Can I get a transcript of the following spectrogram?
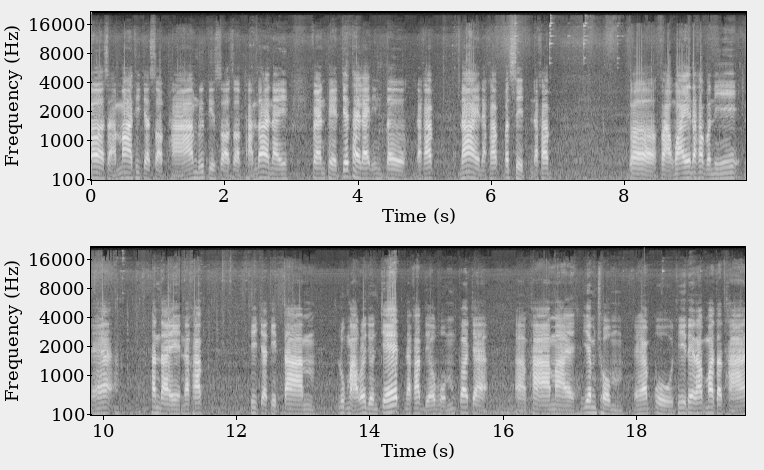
ก็สามารถที่จะสอบถามหรือติดต่อสอบถามได้ในแฟนเพจเจ็ตไทยแลนด์อินเตอร์นะครับได้นะครับประสิทธิ์นะครับ ก็ฝากไว้นะครับวันนี้นะฮะท่านใดนะครับ ที่จะติดตามลูกหมากรถยนต์เจ็ตนะครับ เดี๋ยวผมก็จะ พามาเยี่ยมชมนะครับอู่ที่ได้รับมาตรฐาน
